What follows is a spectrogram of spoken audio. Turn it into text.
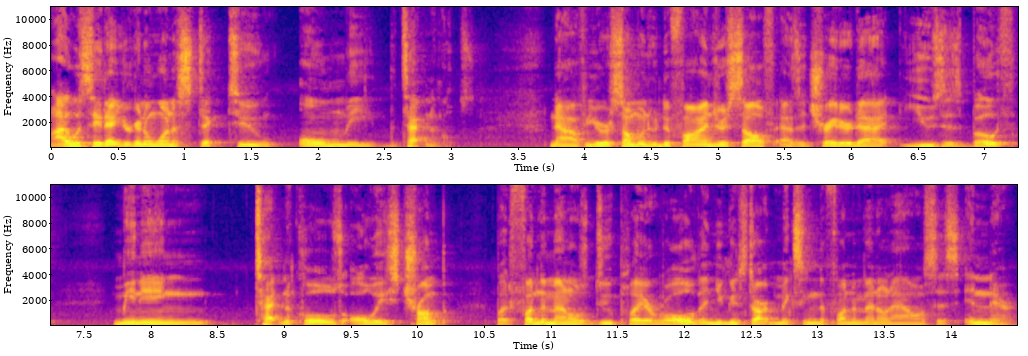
I would say that you're going to want to stick to only the technicals. Now, if you're someone who defines yourself as a trader that uses both, meaning technicals always trump, but fundamentals do play a role, then you can start mixing the fundamental analysis in there.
